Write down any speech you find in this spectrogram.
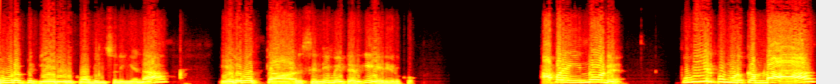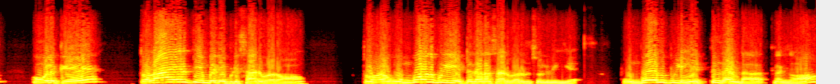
தூரத்துக்கு ஏறி இருக்கும் அப்படின்னு சொன்னீங்கன்னா எழுபத்தாறு சென்டிமீட்டருக்கு ஏறி இருக்கும். அப்புறம் இன்னொன்னு புவியீர்ப்பு முடுக்கம்னா உங்களுக்கு தொள்ளாயிரத்தி எண்பது எப்படி சார் வரும்? ஒன்பது புள்ளி எட்டு தானே சார் வரும்னு சொல்லுவீங்க. ஒன்பது புள்ளி எட்டு தான்டா தங்கம்.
